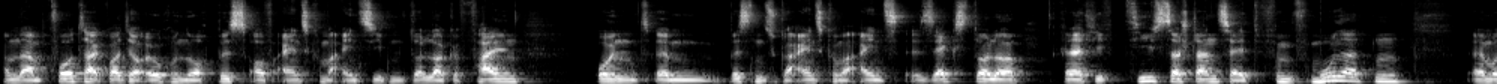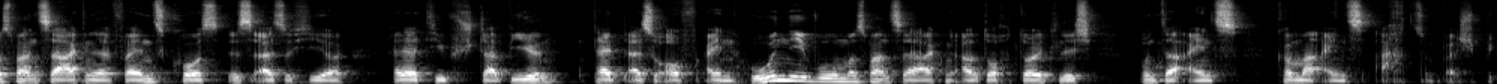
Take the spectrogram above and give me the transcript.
Am Vortag war der Euro noch bis auf 1,17 Dollar gefallen und ähm, bis hin sogar 1,16 Dollar. Relativ tiefster Stand seit fünf Monaten, äh, muss man sagen. Der Referenzkurs ist also hier relativ stabil, bleibt also auf einem hohen Niveau, muss man sagen, aber doch deutlich unter 1,18 zum Beispiel.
